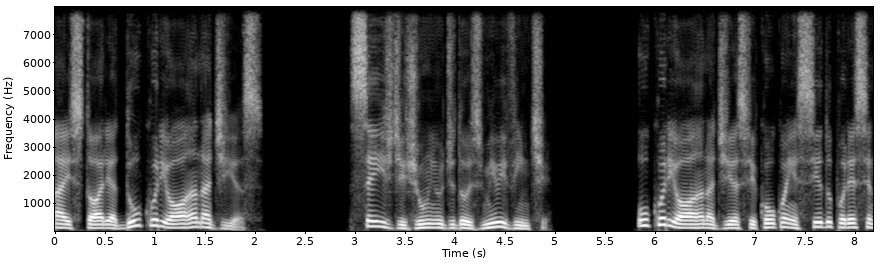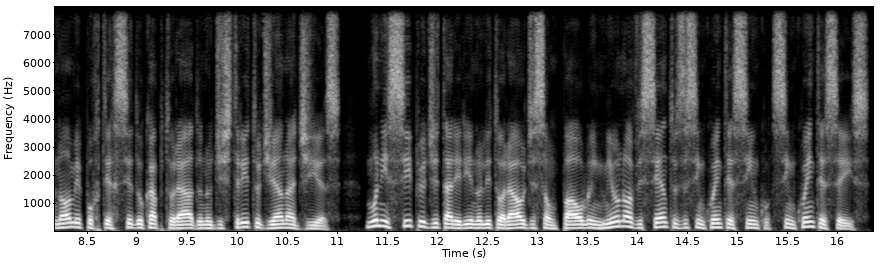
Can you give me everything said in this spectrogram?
A história do Curió Ana Dias. 6 de junho de 2020. O Curió Ana Dias ficou conhecido por esse nome por ter sido capturado no distrito de Ana Dias, município de Tariri no litoral de São Paulo em 1955-56,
